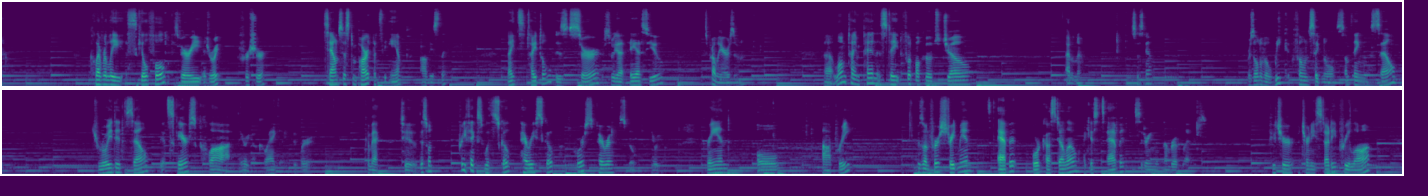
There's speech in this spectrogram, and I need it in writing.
Cleverly skillful is very adroit, for sure. Sound system part, that's the amp, obviously. Knight's title is Sir, so we got ASU. It's probably Arizona. Uh, longtime Penn State football coach Joe. I don't know. What's this now? Result of a weak phone signal. Something cell? Droided cell? Got scarce claw. There we go. Coagulate. Good word. Come back to this one. Prefix with scope. Periscope of course, Periscope. Here we go. Grand Ole Opry. Who's on first? Straight Man. It's Abbott or Costello. I guess it's Abbott, considering the number of letters. Future Attorney Study, Pre-Law.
